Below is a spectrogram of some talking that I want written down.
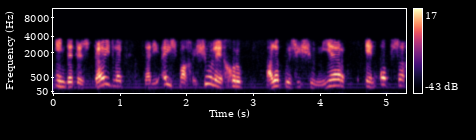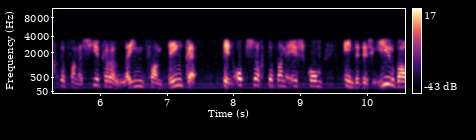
en dit is duidelik dat die Ysbagashule groep hulle posisioneer ten opsigte van 'n sekere lyn van denke ten opsigte van Eskom en dit is hier waar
